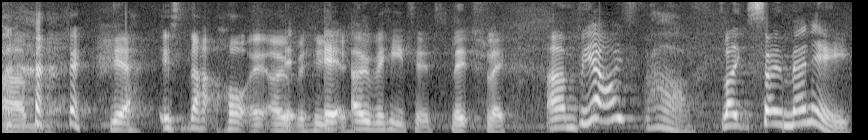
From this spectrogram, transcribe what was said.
Um, yeah. It's that hot, it It- overheated. It, overheated, literally. Um, but yeah, I've oh, like so many.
